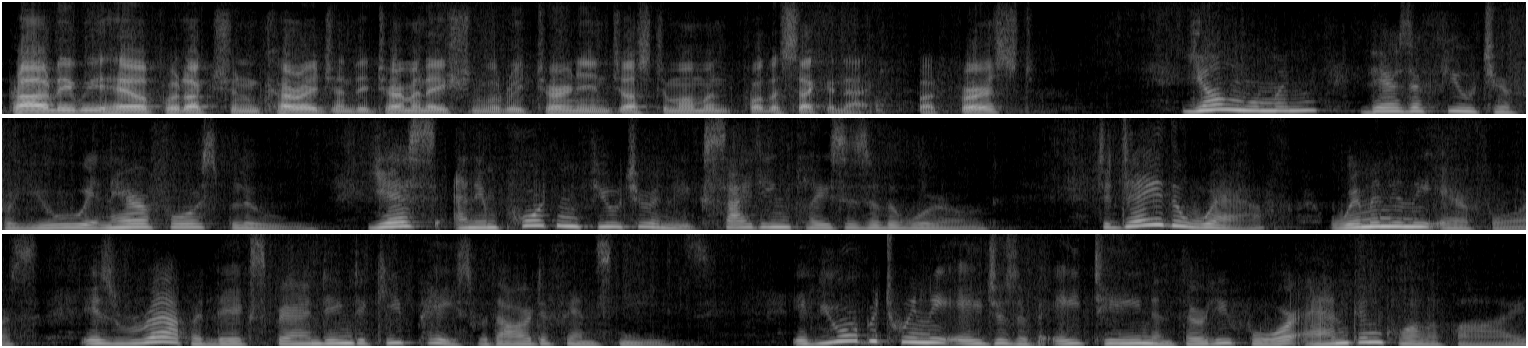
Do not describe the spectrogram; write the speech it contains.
Proudly We Hail production Courage and Determination will return in just a moment for the second act. But first, Young woman, there's a future for you in Air Force Blue. Yes, an important future in the exciting places of the world. Today, the WAF, Women in the Air Force, is rapidly expanding to keep pace with our defense needs. If you're between the ages of 18 and 34 and can qualify,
